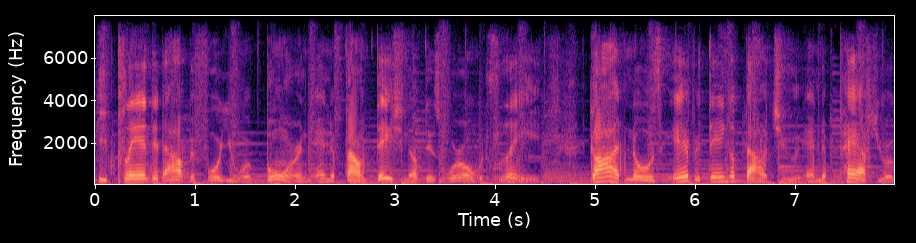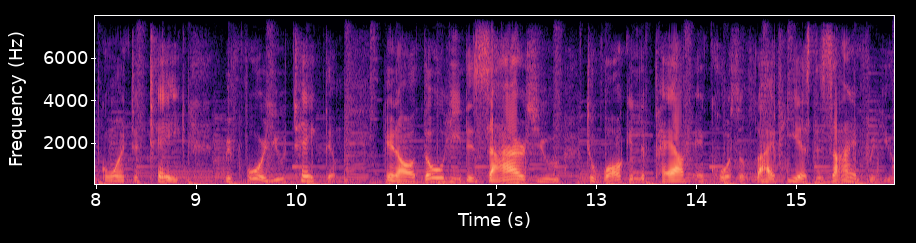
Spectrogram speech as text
He planned it out before you were born and the foundation of this world was laid. God knows everything about you and the paths you are going to take before you take them. And although He desires you to walk in the path and course of life He has designed for you,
